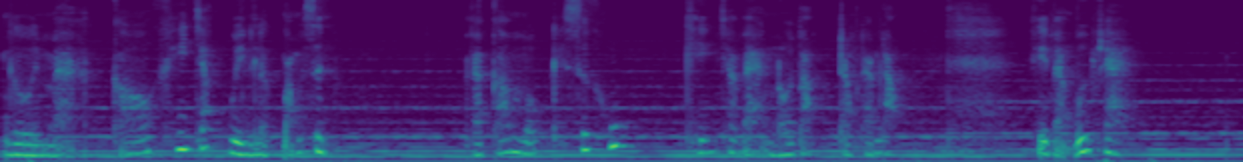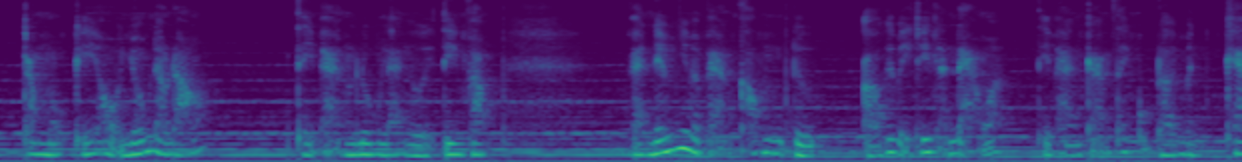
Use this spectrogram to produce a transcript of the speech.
người mà có khí chất quyền lực bẩm sinh và có một cái sức hút khiến cho bạn nổi bật trong đám đông. Khi bạn bước ra trong một cái hội nhóm nào đó thì bạn luôn là người tiên phong. Và nếu như mà bạn không được ở cái vị trí lãnh đạo á, thì bạn cảm thấy cuộc đời mình khá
